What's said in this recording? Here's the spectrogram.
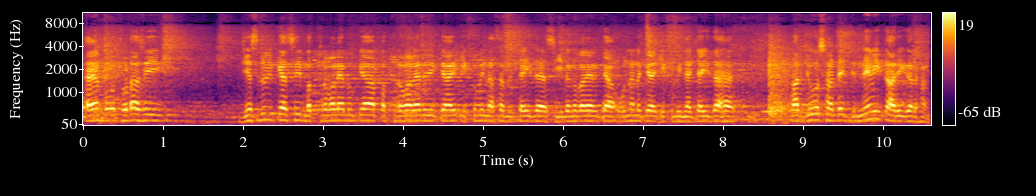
ਟਾਈਮ ਬਹੁਤ ਥੋੜਾ ਸੀ। ਜਿਸ ਨੂੰ ਵੀ ਕਿਹਾ ਸੀ, ਮੱਥਰ ਵਾਲਿਆਂ ਨੂੰ ਕਿਹਾ, ਪੱਥਰ ਵਾਲਿਆਂ ਨੂੰ ਵੀ ਕਿਹਾ, ਇੱਕ ਮਹੀਨਾ ਸਾਨੂੰ ਚਾਹੀਦਾ ਹੈ। ਸੀਲਿੰਗ ਵਾਲਿਆਂ ਨੇ ਕਿਹਾ, ਉਹਨਾਂ ਨੇ ਕਿਹਾ, ਇੱਕ ਮਹੀਨਾ ਚਾਹੀਦਾ ਹੈ। ਪਰ ਜੋ ਸਾਡੇ ਜਿੰਨੇ ਵੀ ਕਾਰੀਗਰ ਹਨ,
